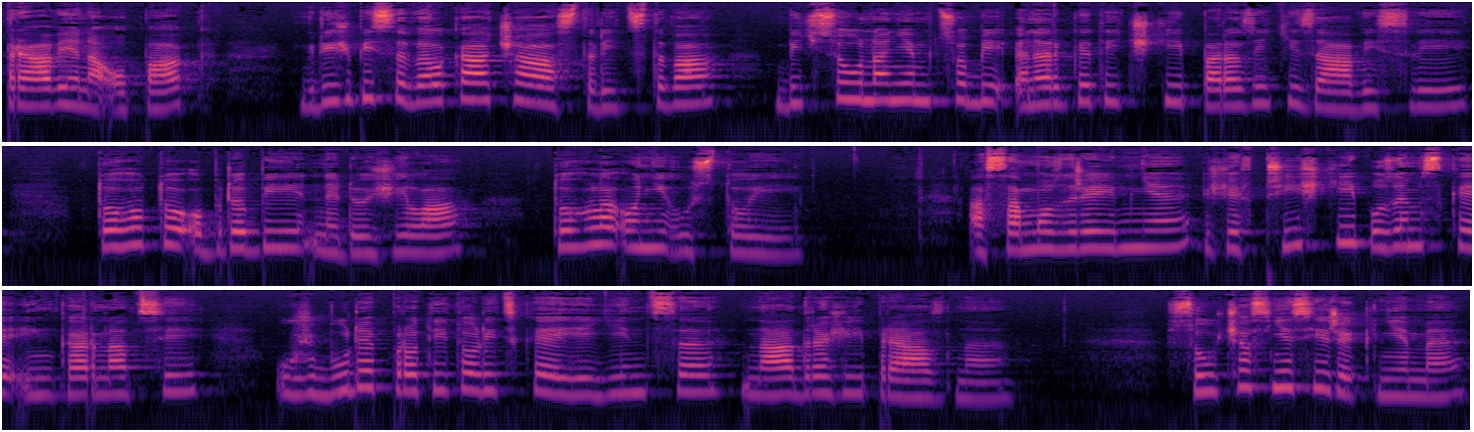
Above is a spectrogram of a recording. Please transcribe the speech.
právě naopak, když by se velká část lidstva, byť jsou na něm co by energetičtí paraziti závislí, tohoto období nedožila, tohle oni ustojí. A samozřejmě, že v příští pozemské inkarnaci už bude pro tyto lidské jedince nádraží prázdné. Současně si řekněme,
